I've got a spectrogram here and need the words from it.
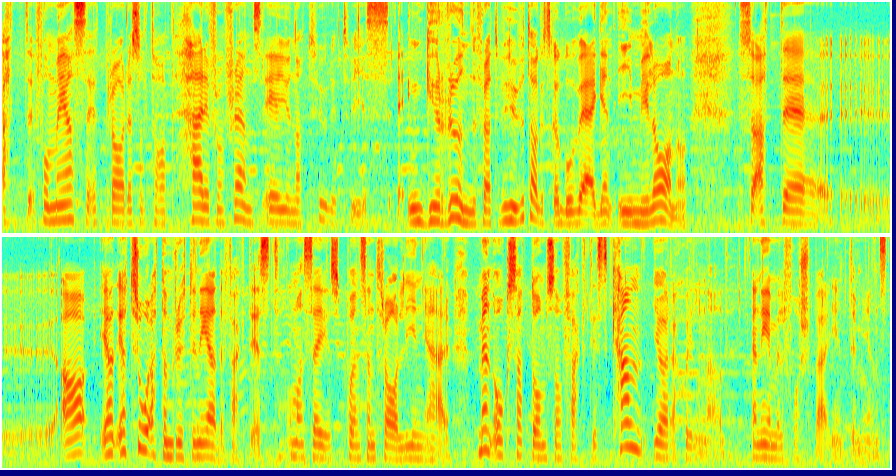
att få med sig ett bra resultat härifrån Friends är ju naturligtvis en grund för att överhuvudtaget ska gå vägen i Milano. Så att, eh, ja, jag, jag tror att de rutinerade faktiskt, om man säger på en central linje här. Men också att de som faktiskt kan göra skillnad, en Emil Forsberg inte minst,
